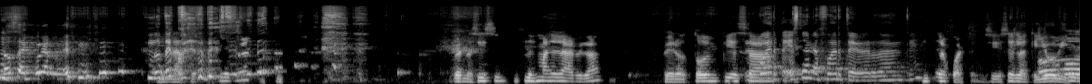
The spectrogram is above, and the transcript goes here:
No se acuerden. No te tercera- Bueno, sí, sí, es más larga, pero todo empieza. Fuerte, esta era fuerte, ¿verdad? Ante? Esta es la fuerte, sí, esa es la que yo vi. No.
